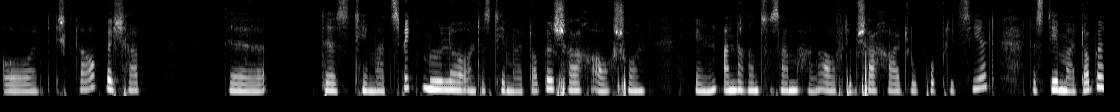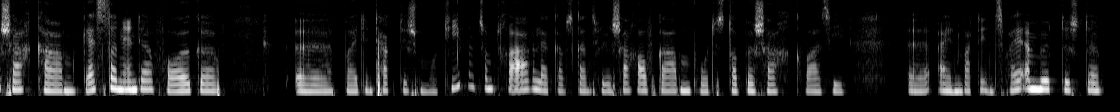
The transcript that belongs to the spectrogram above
Und ich glaube, ich habe das Thema Zwickmühle und das Thema Doppelschach auch schon in anderen Zusammenhang auf dem Schachradio publiziert. Das Thema Doppelschach kam gestern in der Folge äh, bei den taktischen Motiven zum Tragen. Da gab es ganz viele Schachaufgaben, wo das Doppelschach quasi äh, ein Watt in zwei ermöglichte.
